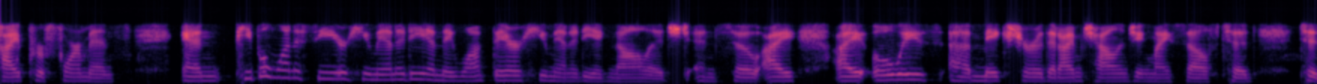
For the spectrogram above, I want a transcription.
high performance. And people want to see your humanity and they want their humanity acknowledged. And so I, I always uh, make sure that I'm challenging myself to, to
